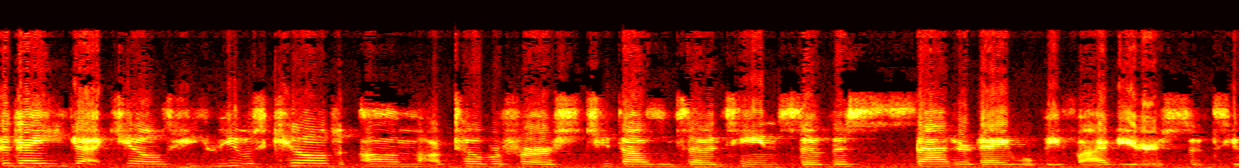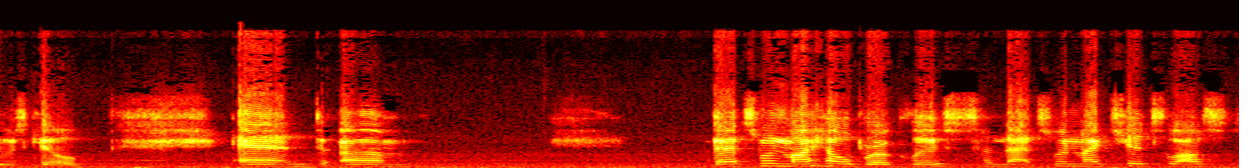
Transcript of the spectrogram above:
the day he got killed. He, he was killed um, October 1st, 2017. So this Saturday will be five years since he was killed. And um, that's when my hell broke loose. And that's when my kids lost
